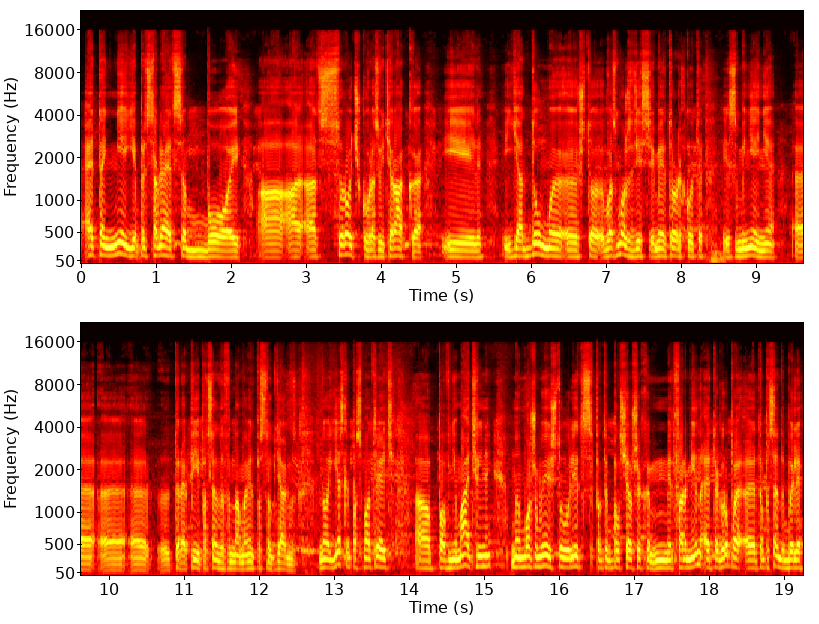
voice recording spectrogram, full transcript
это не представляет собой а, а, отсрочку в развитии рака. И я думаю, э, что, возможно, здесь имеет роль какое-то изменение терапии пациентов на момент постановки диагноза. Но если посмотреть э, повнимательней, мы можем увидеть, что у лиц, получавших метформин, эта группа, это пациенты были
